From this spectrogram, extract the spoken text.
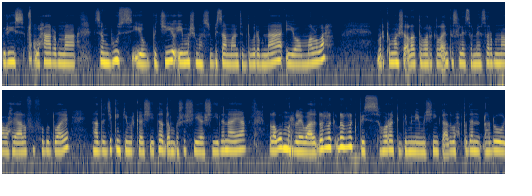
bariis waxaan rabnaa sambuus iyo bajiyo iyo mashmash bisaa maanta duu rabnaa iyo malwax. Marka maasha allah tabaarakallah intaas lay sameysa rabnaa waxyaalo fufudud waaye hadda jikinkii markaa shiita dambashashiyaa shiidanaya labo marle waad dharag dharag bis. Hore kadibna mashiinka ad wax badan hadhow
